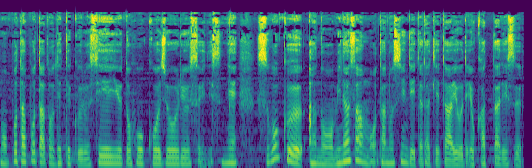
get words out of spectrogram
もうポタポタと出てくる精油と芳香蒸留水ですね。すごくあの皆さんも楽しんでいただけたようでよかったです。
